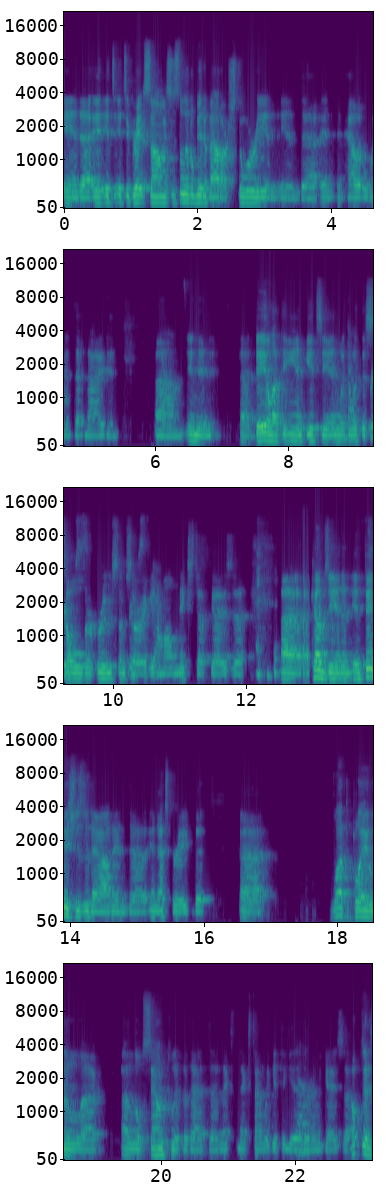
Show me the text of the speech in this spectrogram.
and uh, it, it's it's a great song. It's just a little bit about our story and and uh, and, and how it went that night, and um, and then. Uh, Dale at the end gets in with No, with the Bruce. soul or Bruce. I'm sorry, I get yeah. them all mixed up, guys. Uh, uh, comes in and, and finishes it out, and uh, and that's great. But uh, we'll have to play a little uh, a little sound clip of that uh, next next time we get together. And you guys, I hope to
